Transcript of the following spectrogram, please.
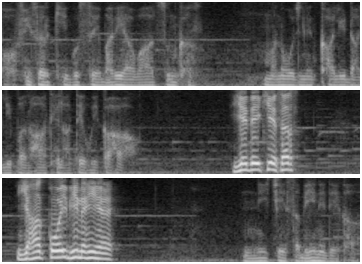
ऑफिसर की गुस्से भरी आवाज़ सुनकर मनोज ने खाली डाली पर हाथ हिलाते हुए कहा यह देखिए सर, यहाँ कोई भी नहीं है। नीचे सभी ने देखा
